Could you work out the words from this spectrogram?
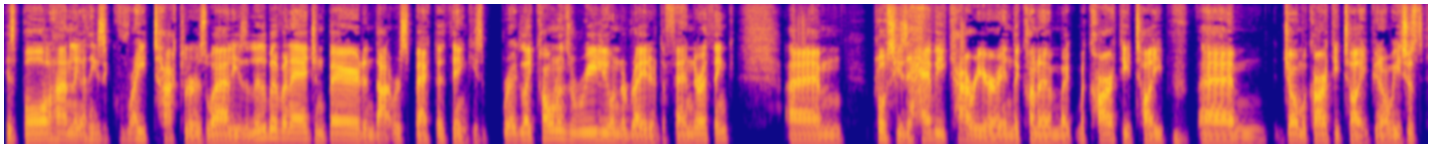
his ball handling. I think he's a great tackler as well. He's a little bit of an edge and Baird in that respect. I think he's like Conan's a really underrated defender. I think. Um, Plus, he's a heavy carrier in the kind of McCarthy type, um, Joe McCarthy type. You know, he's just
